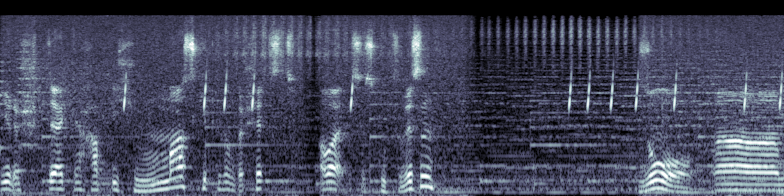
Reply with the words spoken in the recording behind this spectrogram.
Ihre Stärke habe ich maßgeblich unterschätzt, aber es ist gut zu wissen. So, ähm,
